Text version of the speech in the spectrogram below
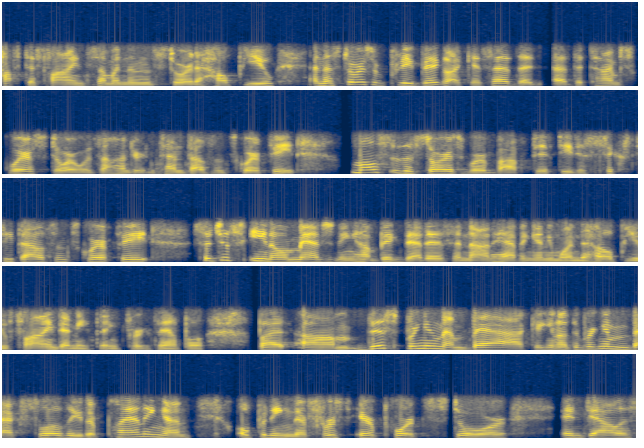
tough to find someone in the store to help you. And the stores were pretty big. Like I said, the, uh, the Times Square store was 110,000 square feet most of the stores were about 50 to 60,000 square feet. So just, you know, imagining how big that is and not having anyone to help you find anything, for example. But um, this bringing them back, you know, they're bringing them back slowly. They're planning on opening their first airport store in Dallas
